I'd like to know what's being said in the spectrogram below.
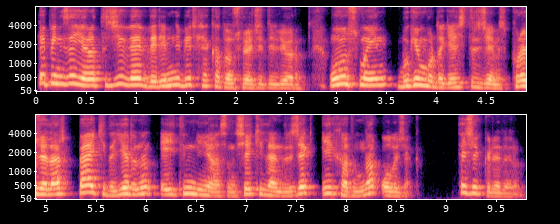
Hepinize yaratıcı ve verimli bir hackathon süreci diliyorum. Unutmayın bugün burada geliştireceğimiz projeler belki de yarının eğitim dünyasını şekillendirecek ilk adımlar olacak. Teşekkür ederim.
